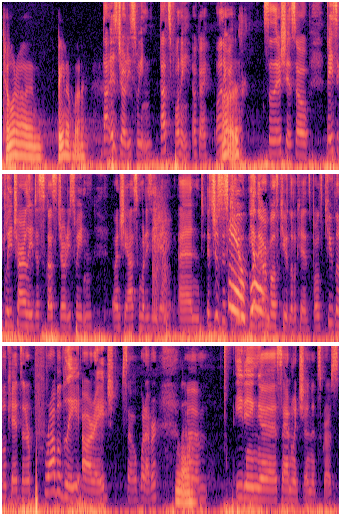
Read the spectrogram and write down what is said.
tuna and peanut butter. That is Jodie Sweetin. That's funny. Okay. Well, anyway. Oh. So there she is. So basically, Charlie discussed Jodie Sweetin when she asked him what he's eating, and it's just this cute. Yeah, they are both cute little kids. Both cute little kids that are probably our age. So whatever. No. Um, eating a sandwich, and it's gross.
